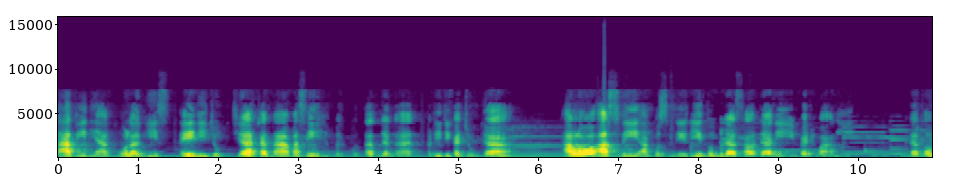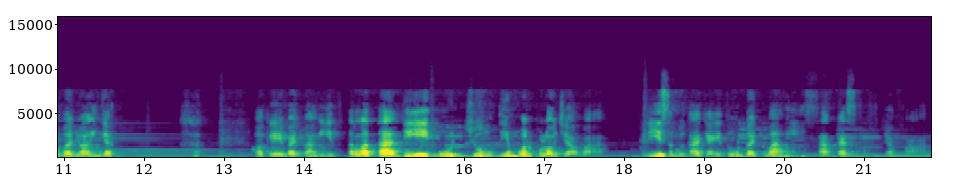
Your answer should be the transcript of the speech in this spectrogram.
Saat ini aku lagi stay di Jogja karena masih berkutat dengan pendidikan juga. Kalau asli aku sendiri itu berasal dari Banyuwangi. Ada tahu Banyuwangi nggak? Oke, Banyuwangi itu terletak di ujung timur Pulau Jawa. Jadi sebutannya itu Banyuwangi Sunrise of Java.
